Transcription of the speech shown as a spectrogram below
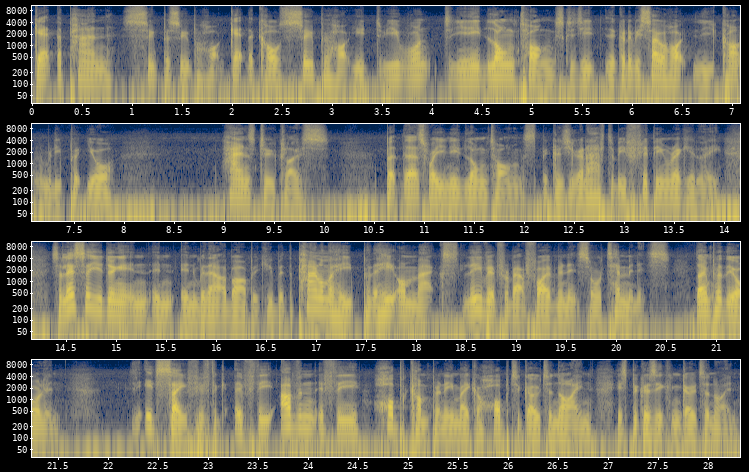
get the pan super super hot. Get the coals super hot. You you want you need long tongs because they're going to be so hot you can't really put your hands too close. But that's why you need long tongs because you're going to have to be flipping regularly. So let's say you're doing it in, in, in without a barbecue, but the pan on the heat, put the heat on max, leave it for about five minutes or ten minutes. Don't put the oil in. It's safe. If the if the oven if the hob company make a hob to go to nine, it's because it can go to nine.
